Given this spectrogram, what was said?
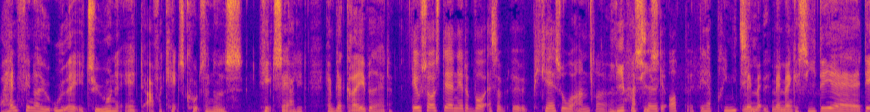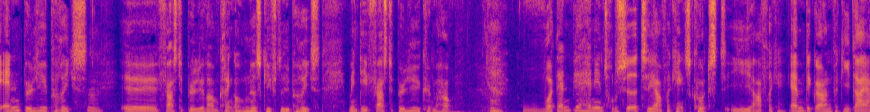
Og han finder jo ud af i 20'erne, at afrikansk kunst er noget helt særligt. Han bliver grebet af det. Det er jo så også der netop, hvor altså, øh, Picasso og andre Lige har taget det op, det her primitive. Men, men man kan sige, det er det er anden bølge i Paris. Mm. Øh, første bølge var omkring århundredeskiftet i Paris, men det er første bølge i København. Ja. Hvordan bliver han introduceret til afrikansk kunst i Afrika? Jamen det gør han, fordi der er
